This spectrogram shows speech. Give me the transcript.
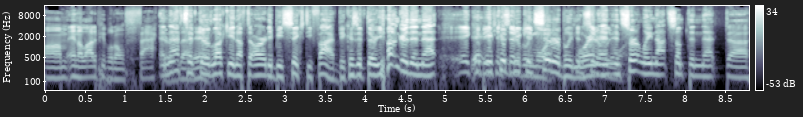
um, and a lot of people don't factor. That in. And that's that if in. they're lucky enough to already be 65, because if they're younger than that, it could be it considerably, could be considerably more, more, considerably and, and, and, certainly not something that, uh,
